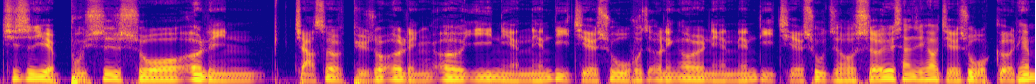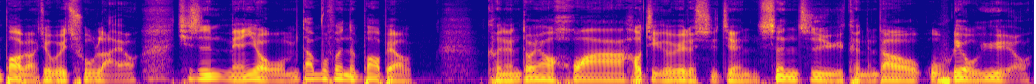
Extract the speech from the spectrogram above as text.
其实也不是说二零假设，比如说二零二一年年底结束，或者二零二二年年底结束之后，十二月三十号结束，我隔天报表就会出来哦。其实没有，我们大部分的报表。可能都要花好几个月的时间，甚至于可能到五六月哦，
